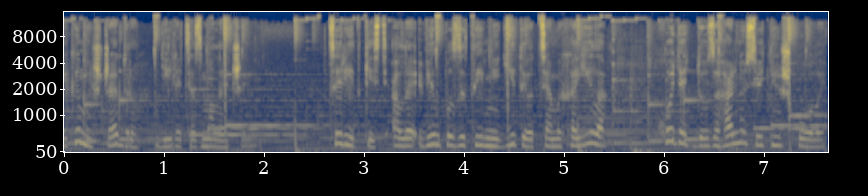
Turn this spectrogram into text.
якими щедро діляться з малечею. Це рідкість, але віл-позитивні діти отця Михаїла ходять до загальноосвітньої школи,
